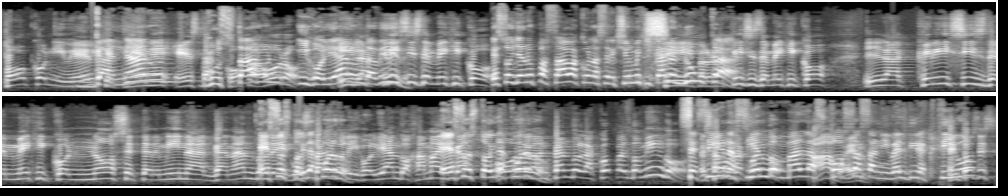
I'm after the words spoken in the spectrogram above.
poco nivel Ganaron, que tiene esta gustaron Copa Oro. y golearon, y la David. crisis de México. Eso ya no pasaba con la selección mexicana sí, nunca. pero la crisis de México, la crisis de México no se termina ganándole, Eso estoy de gustándole acuerdo. y goleando a Jamaica. Eso estoy de o acuerdo. levantando la copa el domingo. Se siguen ¿Estamos de haciendo mal las Ah, cosas bueno. a nivel directivo. Entonces,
